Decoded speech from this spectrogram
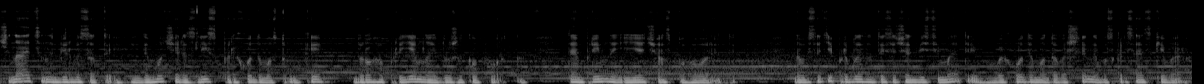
Починається набір висоти. Йдемо через ліс, переходимо струмки, дорога приємна і дуже комфортна. Темп рівний і є час поговорити. На висоті приблизно 1200 метрів виходимо до вершини Воскресенський верх.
